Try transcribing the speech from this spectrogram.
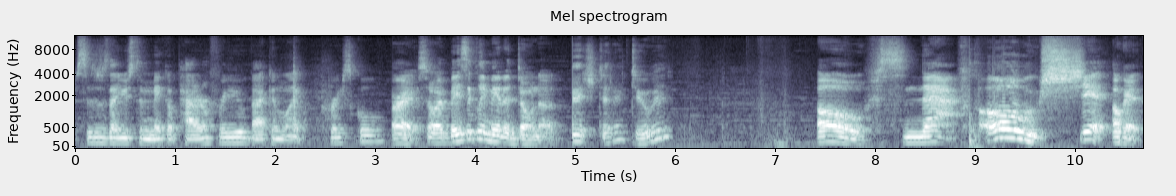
scissors that used to make a pattern for you back in like preschool. All right, so I basically made a donut. Bitch, did I do it? Oh, snap. Oh, shit. Okay,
